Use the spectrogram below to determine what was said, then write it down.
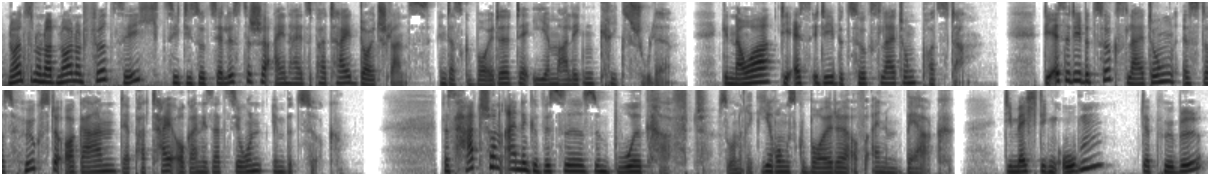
1949 zieht die Sozialistische Einheitspartei Deutschlands in das Gebäude der ehemaligen Kriegsschule. Genauer die SED-Bezirksleitung Potsdam. Die SED-Bezirksleitung ist das höchste Organ der Parteiorganisation im Bezirk. Das hat schon eine gewisse Symbolkraft, so ein Regierungsgebäude auf einem Berg. Die Mächtigen oben, der Pöbel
